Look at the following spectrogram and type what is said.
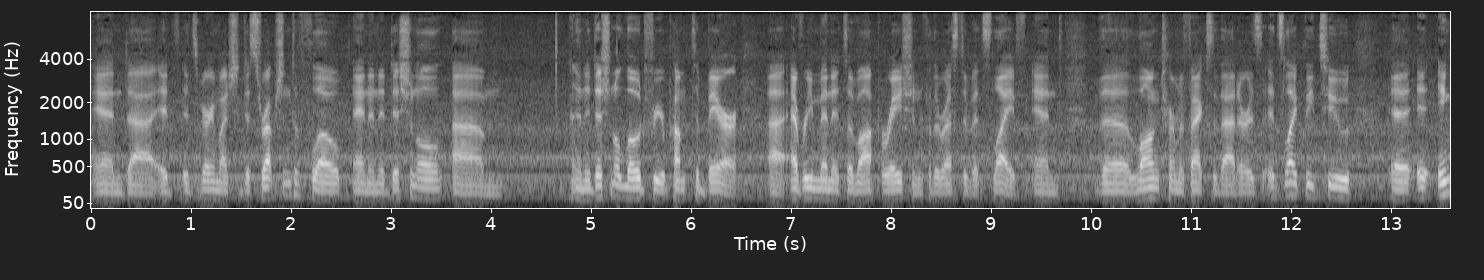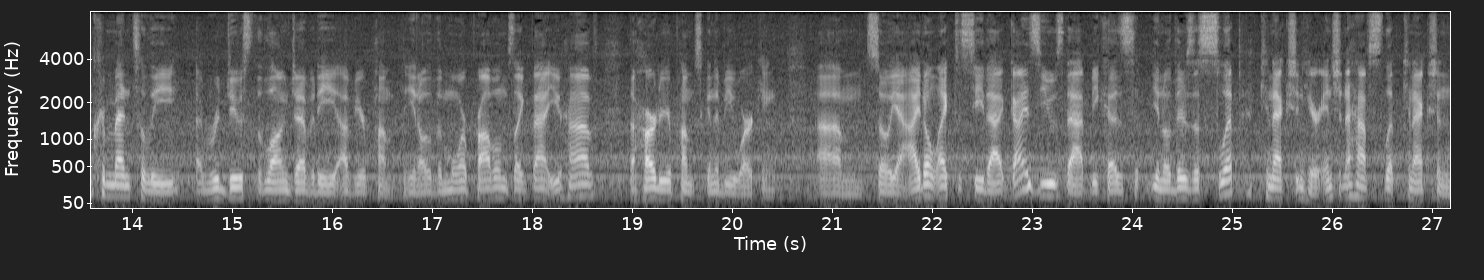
and uh, it, it's very much a disruption to flow and an additional um, an additional load for your pump to bear uh, every minute of operation for the rest of its life. And the long-term effects of that are it's likely to uh, incrementally uh, reduce the longevity of your pump. You know, the more problems like that you have, the harder your pump's going to be working. Um, so yeah, I don't like to see that. Guys use that because you know there's a slip connection here, inch and a half slip connection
